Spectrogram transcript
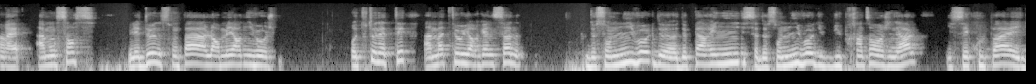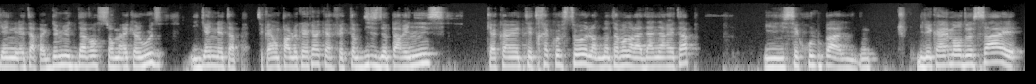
Ouais, à mon sens, les deux ne sont pas à leur meilleur niveau. En toute honnêteté, un Matteo Jorgensen, de son niveau de, Paris-Nice, de son niveau du, printemps en général, il s'écroule pas et il gagne l'étape. Avec deux minutes d'avance sur Michael Woods, il gagne l'étape. C'est quand même, on parle de quelqu'un qui a fait top 10 de Paris-Nice, qui a quand même été très costaud, notamment dans la dernière étape. Il s'écroule pas. Donc, il est quand même en deçà et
